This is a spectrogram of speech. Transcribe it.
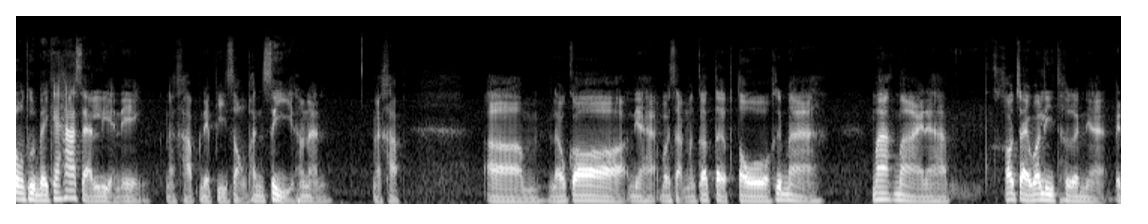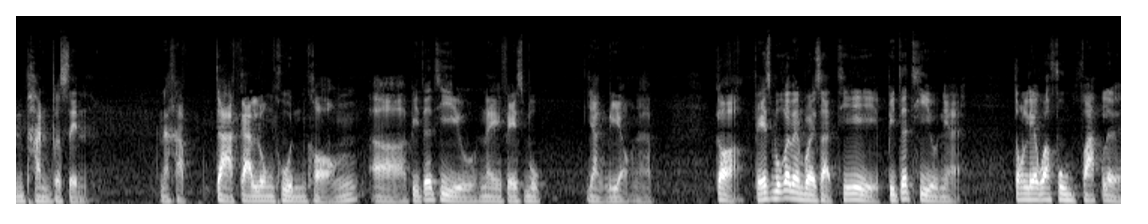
ลงทุนไปแค่ 5 0 0แสนเหรียญเองนะครับในปี 2004 เท่านั้นนะครับแล้วก็เนี่ยฮะบริษัทมันก็เติบโตขึ้นมามากมายนะครับ เข้าใจว่า return เนี่ยเป็นพันเปอร์เซ็นต์นะครับจากการลงทุนของปีเตอร์ทีลใน Facebook อย่างเดียวนะครับ ก็ Facebook ก็เป็นบริษัทที่ปีเตอร์ทีลเนี่ยต้องเรียกว่าฟูมฟักเลย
